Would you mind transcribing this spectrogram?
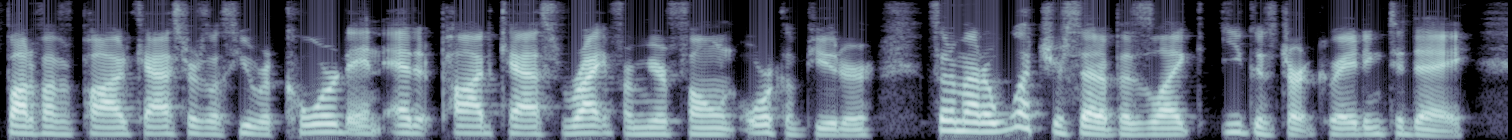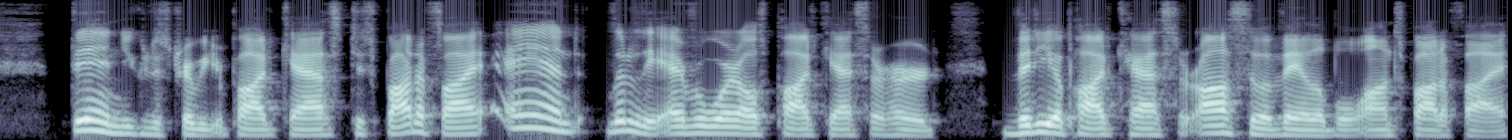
Spotify for Podcasters lets you record and edit podcasts right from your phone or computer. So no matter what your setup is like, you can start creating today. Then you can distribute your podcast to Spotify and literally everywhere else podcasts are heard. Video podcasts are also available on Spotify.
